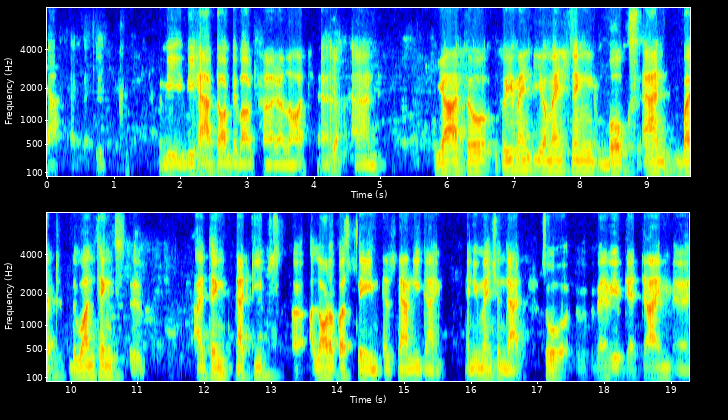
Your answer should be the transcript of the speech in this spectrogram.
yeah. We we have talked about her a lot, uh, Yeah. and yeah. So so you men- you're mentioning books, and but the one thing uh, I think that keeps uh, a lot of us sane is family time, and you mentioned that. So whenever you get time, uh,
